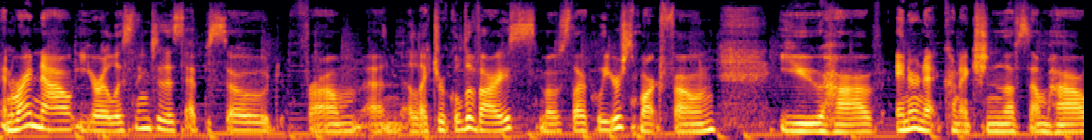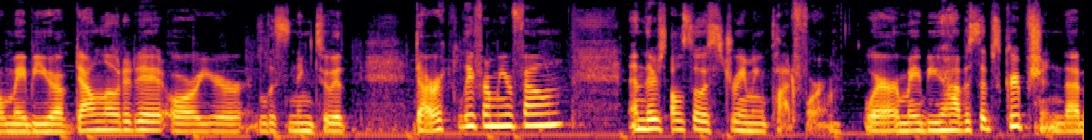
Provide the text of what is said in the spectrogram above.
And right now, you're listening to this episode from an electrical device, most likely your smartphone. You have internet connection of somehow, maybe you have downloaded it or you're listening to it directly from your phone. And there's also a streaming platform where maybe you have a subscription that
